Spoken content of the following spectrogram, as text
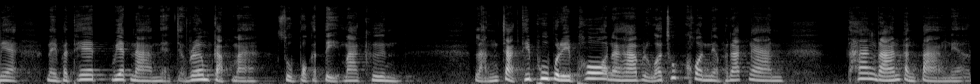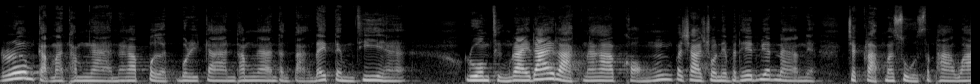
เนี่ยในประเทศเวียดนามเนี่ยจะเริ่มกลับมาสู่ปกติมากขึ้น หลังจากที่ผู้บริโภคนะครับ หรือว่าทุกคนเนี่ยพนักงานห้างร้านต่างๆเนี่ยเริ่มกลับมาทำงานนะครับ เปิดบริการทำงานต่างๆ ได้เต็มที่ฮะรวมถึงรายได้หลักนะครับของประชาชนในประเทศเวียดนามเนี่ยจะกลับมาสู่สภาวะ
